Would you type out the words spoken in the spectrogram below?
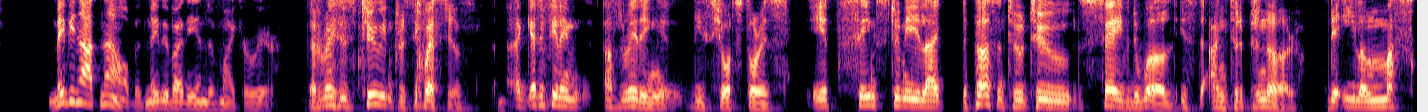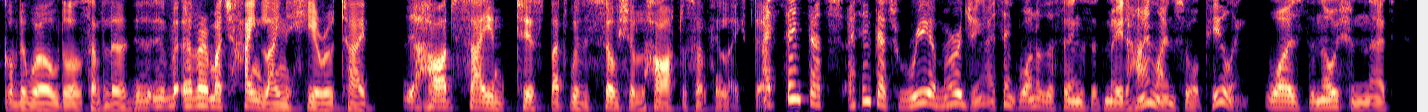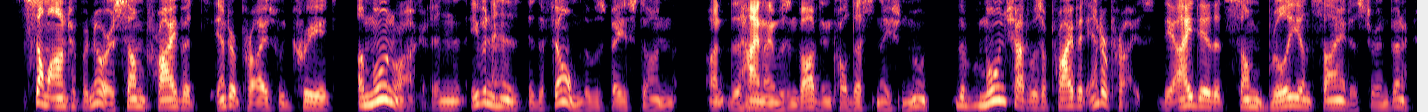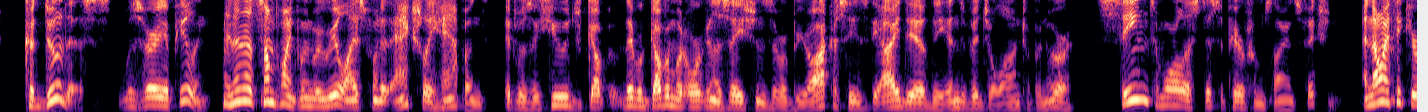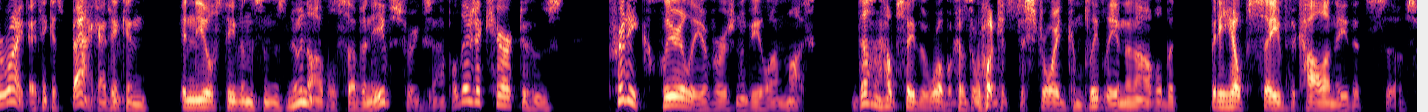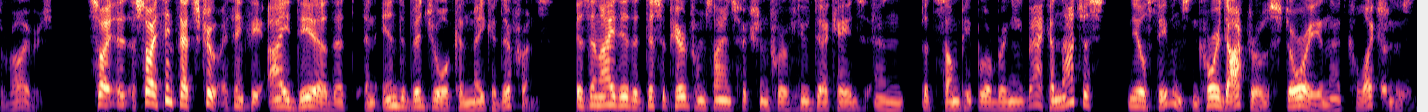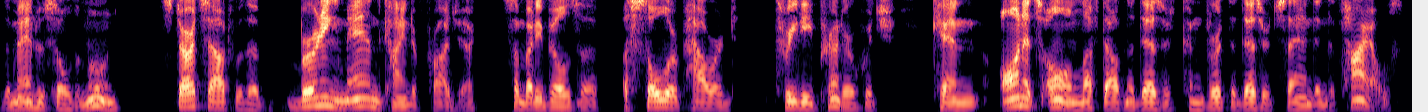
maybe not now, but maybe by the end of my career. That raises two interesting questions. I get a feeling after reading these short stories, it seems to me like the person to, to save the world is the entrepreneur the Elon Musk of the world or something like that. A very much Heinlein hero type, hard scientist but with a social heart or something like that. I think that's I think that's re-emerging. I think one of the things that made Heinlein so appealing was the notion that some entrepreneur, some private enterprise would create a moon rocket, and even in his, the film that was based on on that Heinlein was involved in called Destination Moon. The moonshot was a private enterprise. The idea that some brilliant scientist or inventor could do this was very appealing. And then at some point, when we realized when it actually happened, it was a huge, gov- there were government organizations, there were bureaucracies, the idea of the individual entrepreneur seemed to more or less disappear from science fiction. And now I think you're right. I think it's back. I think in, in Neal Stephenson's new novel, Seven Eves, for example, there's a character who's pretty clearly a version of Elon Musk. Doesn't help save the world because the world gets destroyed completely in the novel, but, but he helps save the colony that's of survivors. So, I, so I think that's true. I think the idea that an individual can make a difference is an idea that disappeared from science fiction for a few decades and that some people are bringing back. And not just Neil Stevenson, Cory Doctorow's story in that collection The Man Who Sold the Moon starts out with a Burning Man kind of project. Somebody builds a, a solar powered 3D printer which can, on its own, left out in the desert, convert the desert sand into tiles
